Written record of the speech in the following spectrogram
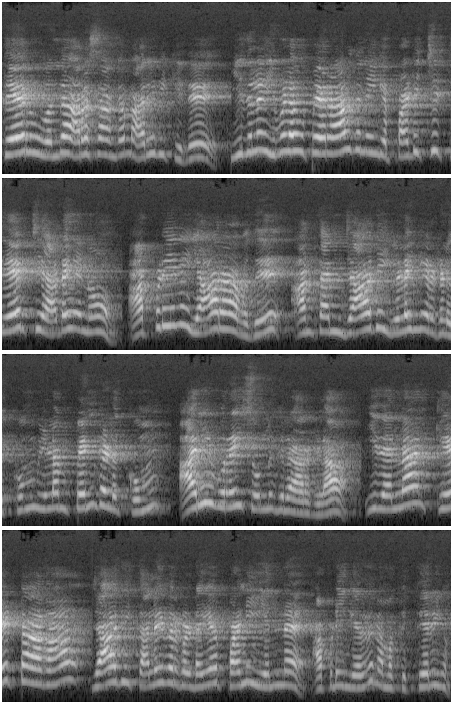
தேர்வு வந்து அரசாங்கம் அறிவிக்குது. இதுல இவ்வளவு பேராவது நீங்க படிச்சு தேர்ச்சி அடையணும் அப்படின்னு யாராவது அந்த தன் ஜாதி இளைஞர்களுக்கும் இளம் பெண்களுக்கும் அறிவுரை சொல்லுகிறார்களா? இதெல்லாம் கேட்டாதான் ஜாதி தலைவர்களுடைய பணி என்ன அப்படிங்கிறது நமக்கு தெரியும்.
